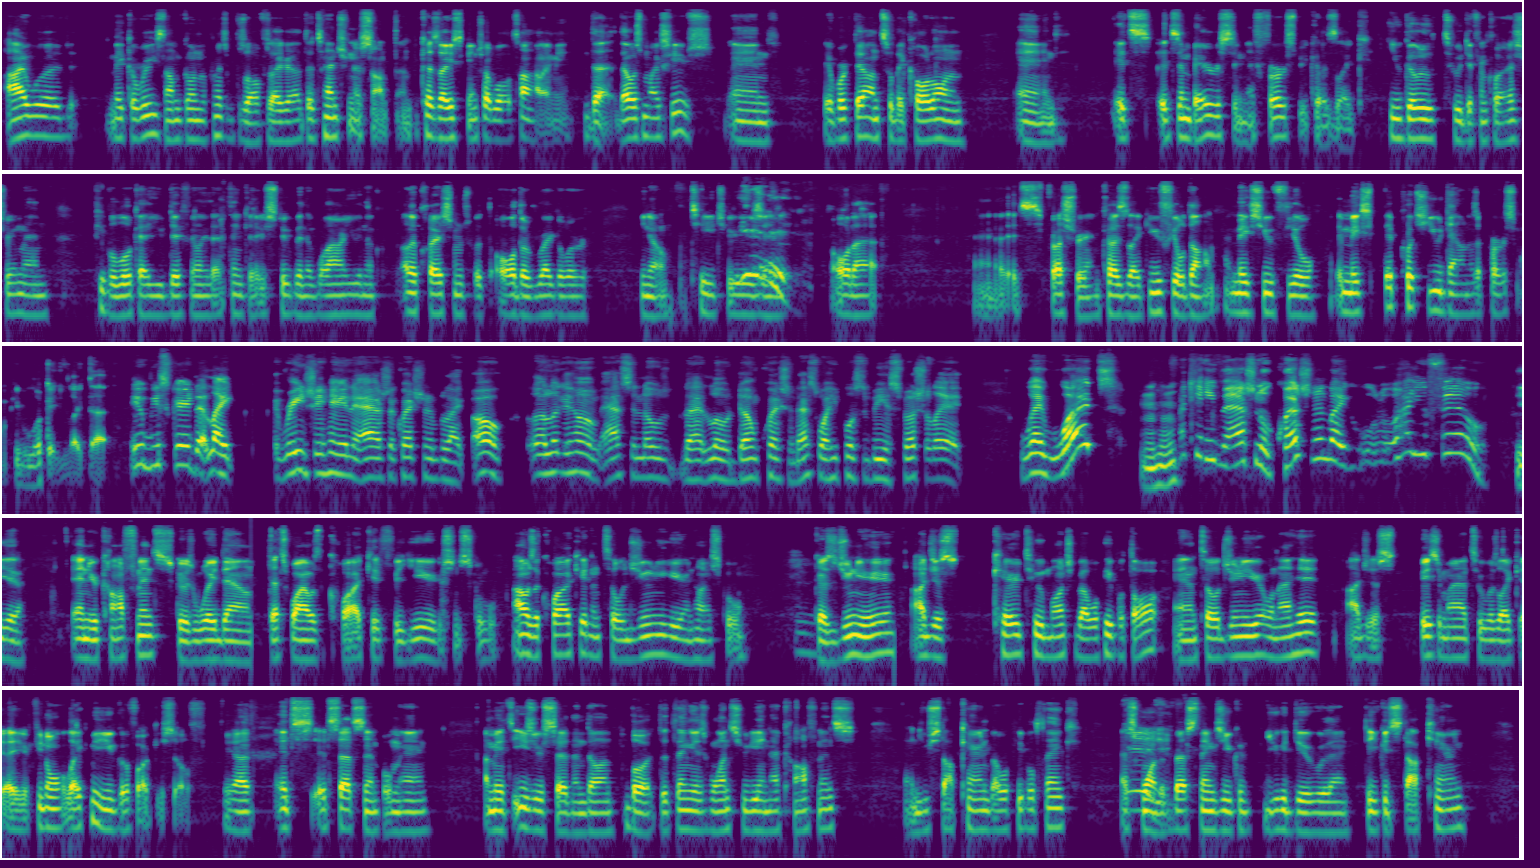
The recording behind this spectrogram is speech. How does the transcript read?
I would make a reason I'm going to the principal's office. I got detention or something because I used to get in trouble all the time. I mean, that that was my excuse, and it worked out until they called on, and it's it's embarrassing at first because like you go to a different classroom and people look at you differently that think that you're stupid and why are you in the other classrooms with all the regular you know teachers yeah. and all that? And it's frustrating because like you feel dumb. It makes you feel it makes it puts you down as a person when people look at you like that. You'd be scared that like raise your hand and ask a question and be like oh uh, look at him asking those that little dumb question. That's why he's supposed to be in special ed. Wait what Mm-hmm. I can't even ask no question. Like, how you feel? Yeah, and your confidence goes way down. That's why I was a quiet kid for years in school. I was a quiet kid until junior year in high school. Mm. Because junior year, I just cared too much about what people thought. And until junior year, when I hit, I just basically my attitude was like, "Hey, if you don't like me, you go fuck yourself." Yeah, it's it's that simple, man. I mean, it's easier said than done. But the thing is, once you gain that confidence and you stop caring about what people think, that's one of the best things you could you could do. Then that you could stop caring,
